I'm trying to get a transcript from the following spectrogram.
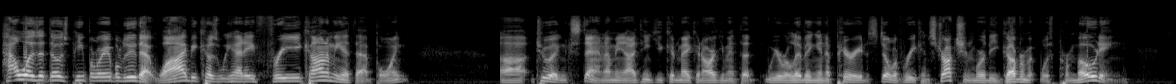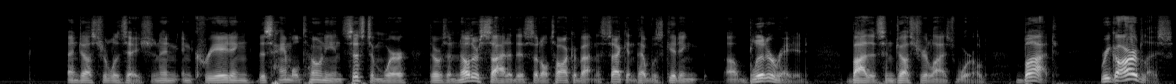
How was it those people were able to do that? Why? Because we had a free economy at that point uh, to an extent. I mean, I think you could make an argument that we were living in a period still of Reconstruction where the government was promoting industrialization and, and creating this Hamiltonian system where there was another side of this that I'll talk about in a second that was getting obliterated by this industrialized world. But regardless,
